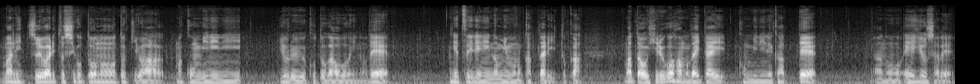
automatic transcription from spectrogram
まあ、日中割と仕事の時は、まあ、コンビニに寄ることが多いのででついでに飲み物買ったりとかまたお昼ご飯もだいたいコンビニで買ってあの営業者で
